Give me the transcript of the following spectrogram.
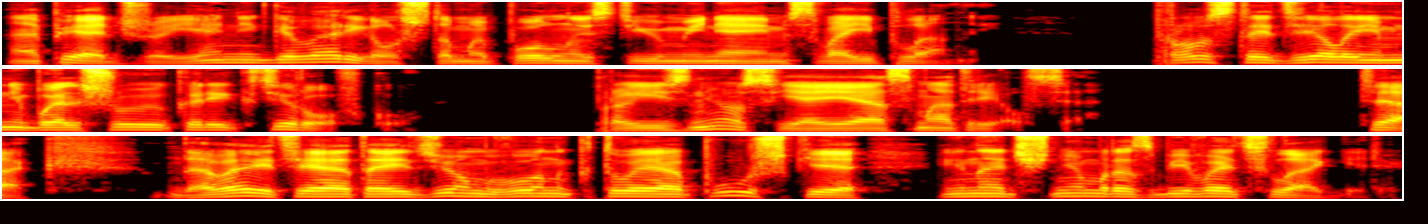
Опять же, я не говорил, что мы полностью меняем свои планы. Просто делаем небольшую корректировку». Произнес я и осмотрелся. «Так, давайте отойдем вон к той опушке и начнем разбивать лагерь,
